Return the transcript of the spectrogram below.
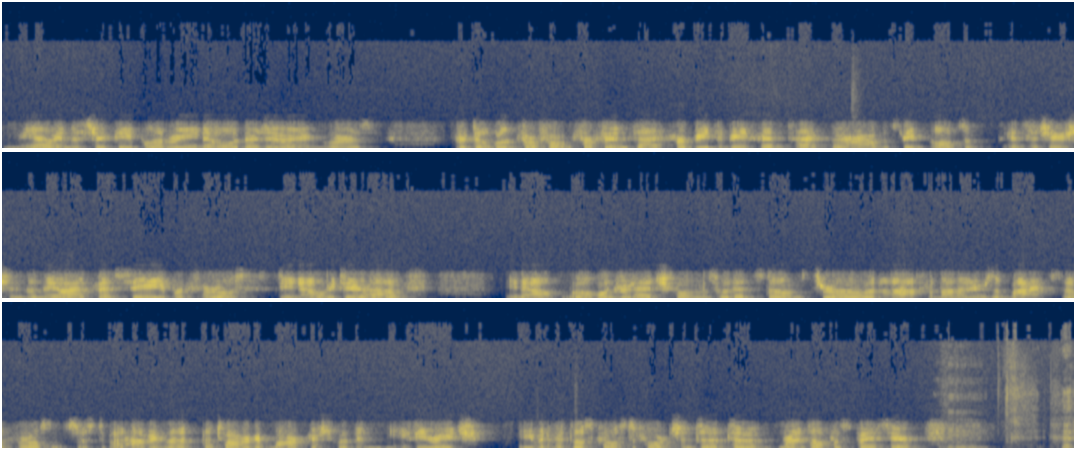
you know industry people that really know what they're doing. Whereas for Dublin, for, for, for fintech, for B2B fintech, there are obviously lots of institutions in the IFSC, but for us, you know, we do have you know, 100 hedge funds within Stone's Throw and asset managers and banks. So for us, it's just about having the, the target market within easy reach, even if it does cost a fortune to, to rent office space here.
